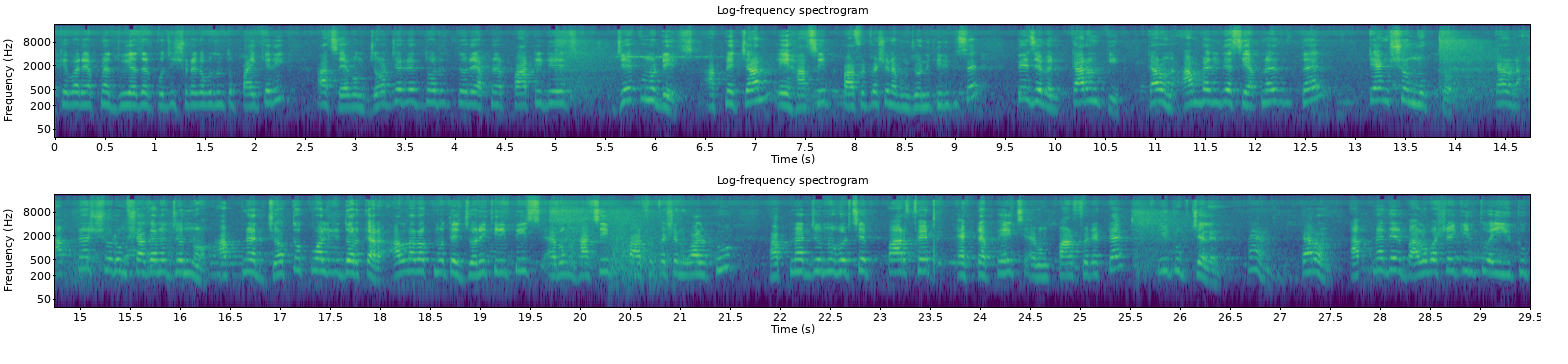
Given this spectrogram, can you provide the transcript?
একেবারে আপনার দুই হাজার পঁচিশশো টাকা পর্যন্ত পাইকারি আছে এবং জর্জেটের ধরে ধরে আপনার পার্টি ড্রেস যে কোনো ড্রেস আপনি চান, এই হাসি পারফেক্ট ফ্যাশন এবং জনি থ্রি পিসে পেয়ে যাবেন। কারণ কি? কারণ আমরা দিতেছি আপনাদের টেনশন মুক্ত। কারণ আপনার শোরুম সাজানোর জন্য আপনার যত কোয়ালিটি দরকার আল্লাহ রকমতে জনি থ্রি পিস এবং হাসি পারফেক্ট ফ্যাশন ওয়াল টু আপনার জন্য হচ্ছে পারফেক্ট একটা পেজ এবং পারফেক্ট একটা ইউটিউব চ্যানেল হ্যাঁ কারণ আপনাদের ভালোবাসায় কিন্তু এই ইউটিউব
